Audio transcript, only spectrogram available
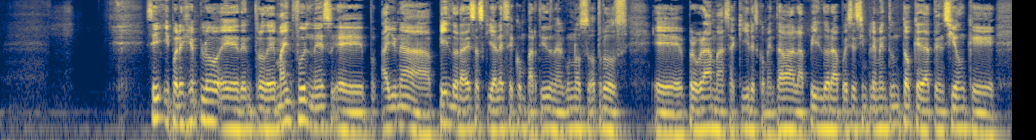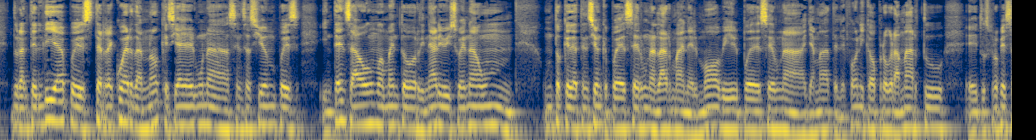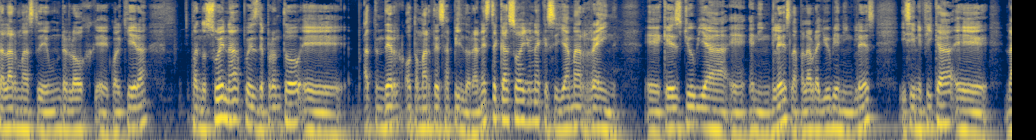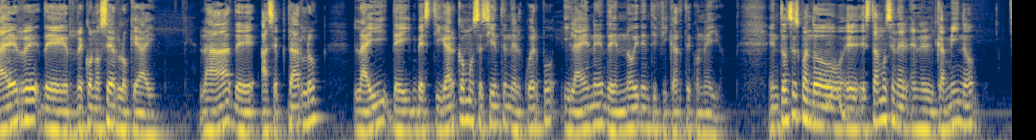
Sí, y por ejemplo, eh, dentro de mindfulness eh, hay una píldora de esas que ya les he compartido en algunos otros eh, programas. Aquí les comentaba la píldora, pues es simplemente un toque de atención que durante el día, pues te recuerdan, ¿no? Que si hay alguna sensación, pues intensa o un momento ordinario y suena un un toque de atención que puede ser una alarma en el móvil, puede ser una llamada telefónica o programar tu, eh, tus propias alarmas de un reloj eh, cualquiera. Cuando suena, pues de pronto eh, atender o tomarte esa píldora. En este caso hay una que se llama Rain. que es lluvia en inglés, la palabra lluvia en inglés, y significa la R de reconocer lo que hay, la A de aceptarlo, la I de investigar cómo se siente en el cuerpo y la N de no identificarte con ello. Entonces cuando mm. eh, estamos en el, en el camino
